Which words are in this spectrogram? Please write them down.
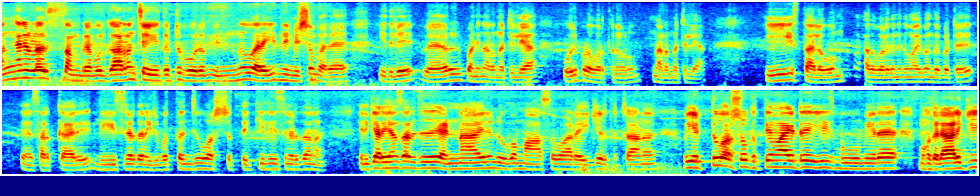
അങ്ങനെയുള്ള ഒരു സംരംഭം ഉദ്ഘാടനം ചെയ്തിട്ട് പോലും ഇന്ന് വരെ ഈ നിമിഷം വരെ ഇതിൽ വേറൊരു പണി നടന്നിട്ടില്ല ഒരു പ്രവർത്തനങ്ങളും നടന്നിട്ടില്ല. ഈ സ്ഥലവും അതുപോലെ തന്നെ ഇതുമായി ബന്ധപ്പെട്ട് സർക്കാർ ലീസിനെടുത്താണ്. ഇരുപത്തഞ്ച് വർഷത്തേക്ക് ലീസിനെടുത്താണ്. എനിക്കറിയാൻ സാധിച്ചത് എണ്ണായിരം രൂപ മാസ വാടകയ്ക്ക് എടുത്തിട്ടാണ് അപ്പോൾ എട്ട് വർഷവും കൃത്യമായിട്ട് ഈ ഭൂമിയുടെ മുതലാളിക്ക്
